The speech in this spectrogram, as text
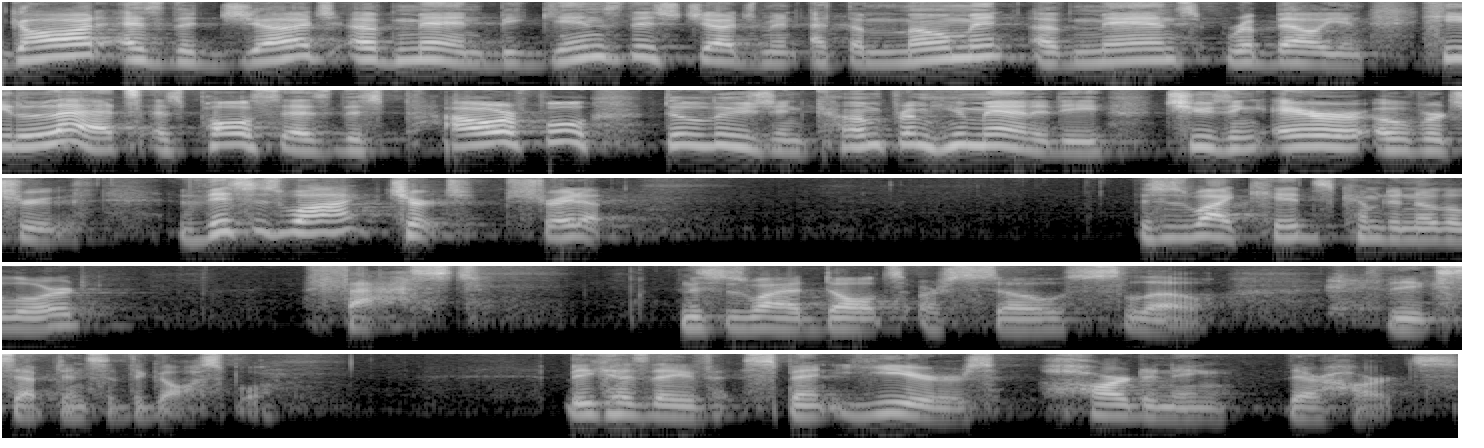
God, as the judge of men, begins this judgment at the moment of man's rebellion. He lets, as Paul says, this powerful delusion come from humanity, choosing error over truth. This is why, church, straight up, this is why kids come to know the Lord fast. And this is why adults are so slow to the acceptance of the gospel because they've spent years hardening their hearts.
